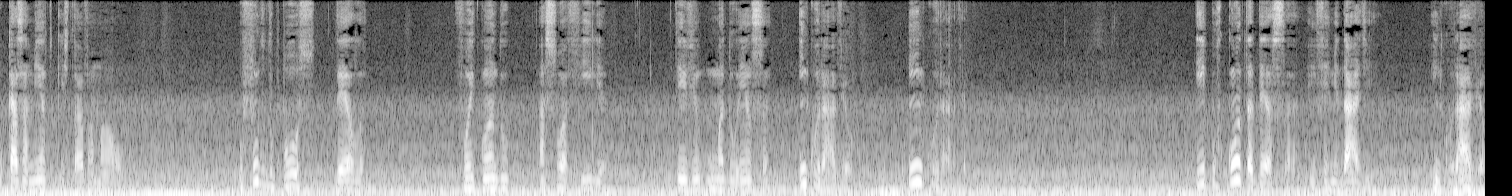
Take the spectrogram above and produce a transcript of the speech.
o casamento que estava mal. O fundo do poço dela foi quando a sua filha teve uma doença incurável. Incurável. E por conta dessa enfermidade incurável,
